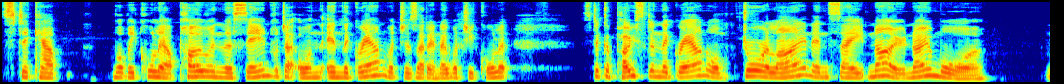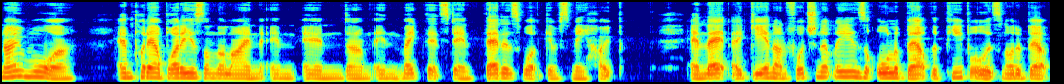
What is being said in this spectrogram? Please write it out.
stick our what we call our pou in the sand, which are on in the ground, which is I don't know what you call it, stick a post in the ground or draw a line and say, no, no more, no more, and put our bodies on the line and and um, and make that stand. That is what gives me hope. And that again, unfortunately, is all about the people. It's not about,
